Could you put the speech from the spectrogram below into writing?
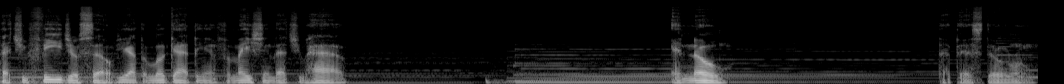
that you feed yourself. You have to look at the information that you have and know that there's still room.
